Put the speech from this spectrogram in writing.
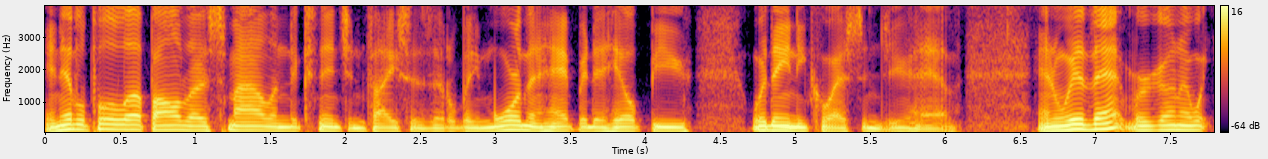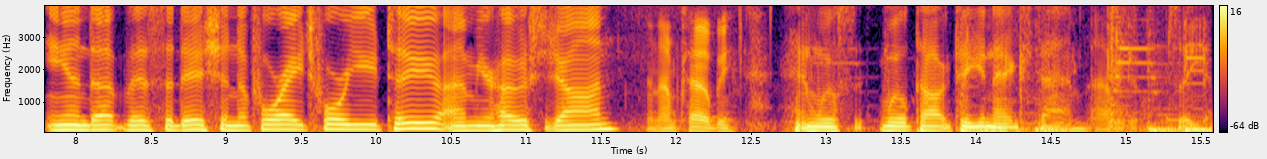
and it'll pull up all those smiling extension faces. It'll be more than happy to help you with any questions you have. And with that, we're going to end up this edition of 4H4U2. I'm your host, John, And I'm Cobie. and we'll we'll talk to you next time. Have a good one. See ya.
